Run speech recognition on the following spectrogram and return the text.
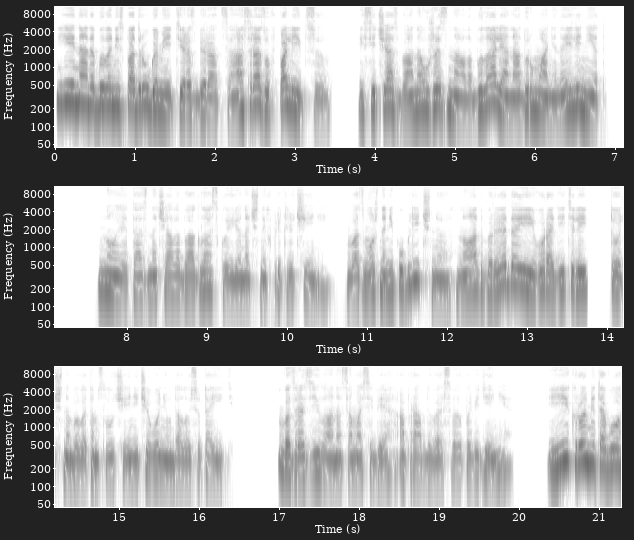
Ей надо было не с подругами идти разбираться, а сразу в полицию. И сейчас бы она уже знала, была ли она одурманена или нет. Но это означало бы огласку ее ночных приключений. Возможно, не публичную, но от Брэда и его родителей точно бы в этом случае ничего не удалось утаить. Возразила она сама себе, оправдывая свое поведение. И, кроме того,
